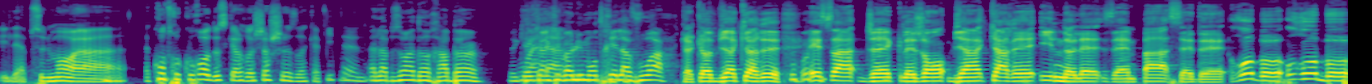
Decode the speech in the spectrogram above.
il est absolument à, à contre-courant de ce qu'elle recherche chez un capitaine. Elle a besoin d'un rabbin, de quelqu'un Voilà. qui va lui montrer la voie. quelqu'un bien carré. et ça, Jack, les gens bien carrés, ils ne les aiment pas. C'est des robots, robots.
